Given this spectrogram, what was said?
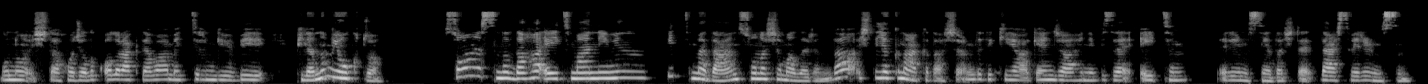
Bunu işte hocalık olarak devam ettiririm gibi bir planım yoktu. Sonrasında daha eğitmenliğimin bitmeden son aşamalarında işte yakın arkadaşlarım dedi ki ya Genca hani bize eğitim verir misin ya da işte ders verir misin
